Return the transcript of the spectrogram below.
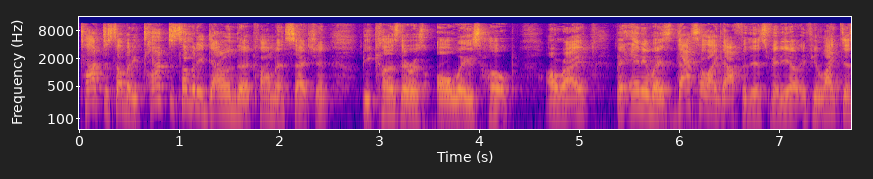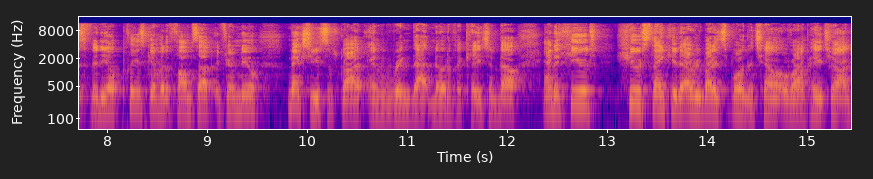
talk to somebody, talk to somebody down in the comment section because there is always hope all right? But anyways, that's all I got for this video. If you like this video, please give it a thumbs up. If you're new, make sure you subscribe and ring that notification bell. And a huge, huge thank you to everybody supporting the channel over on Patreon.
